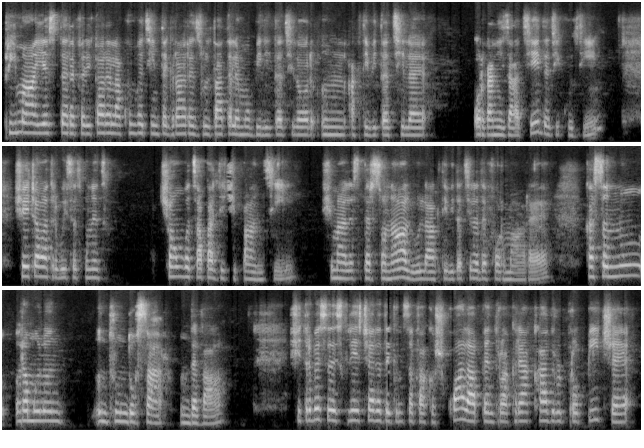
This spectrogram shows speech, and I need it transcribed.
Prima este referitoare la cum veți integra rezultatele mobilităților în activitățile organizației de zi cu zi. Și aici va trebui să spuneți ce au învățat participanții și mai ales personalul la activitățile de formare, ca să nu rămână într-un dosar undeva, și trebuie să descrieți ce are de gând să facă școala pentru a crea cadrul propice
